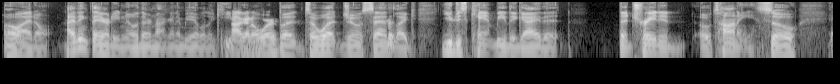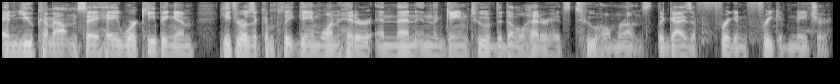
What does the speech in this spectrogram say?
Oh, I don't. I think they already know they're not going to be able to keep. Not gonna him. work. But to what Joe said, like you just can't be the guy that that traded Ohtani. So and you come out and say, "Hey, we're keeping him." He throws a complete game one hitter, and then in the game two of the doubleheader, hits two home runs. The guy's a friggin' freak of nature.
